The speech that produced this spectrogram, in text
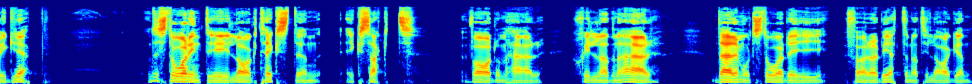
begrepp. Och det står inte i lagtexten exakt vad de här skillnaderna är. Däremot står det i förarbetena till lagen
